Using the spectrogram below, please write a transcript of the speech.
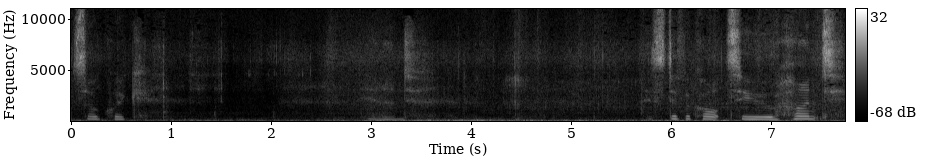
so quick. And it's difficult to hunt,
